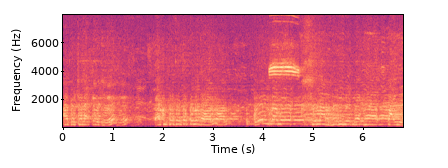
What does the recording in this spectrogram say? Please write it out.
আজকের খেলা এখন পর্যন্ত কোনো দল গোল নামে সোনার হরিণে দেখা পাইনি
